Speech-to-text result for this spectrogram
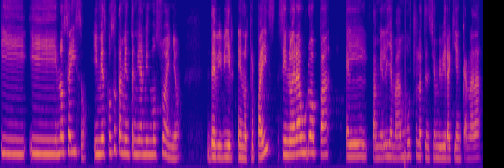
y, y no se hizo. Y mi esposo también tenía el mismo sueño de vivir en otro país. Si no era Europa, él también le llamaba mucho la atención vivir aquí en Canadá.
